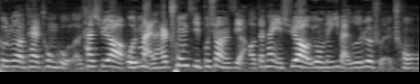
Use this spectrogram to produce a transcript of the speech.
喝中药太痛苦了，它需要我买的还是冲剂，不需要你自己熬，但它也需要用那一百度的热水冲，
